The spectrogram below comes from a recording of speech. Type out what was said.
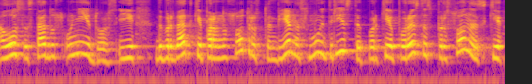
a los Estados Unidos. Y de verdad que para nosotros también es muy triste porque por estas personas que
